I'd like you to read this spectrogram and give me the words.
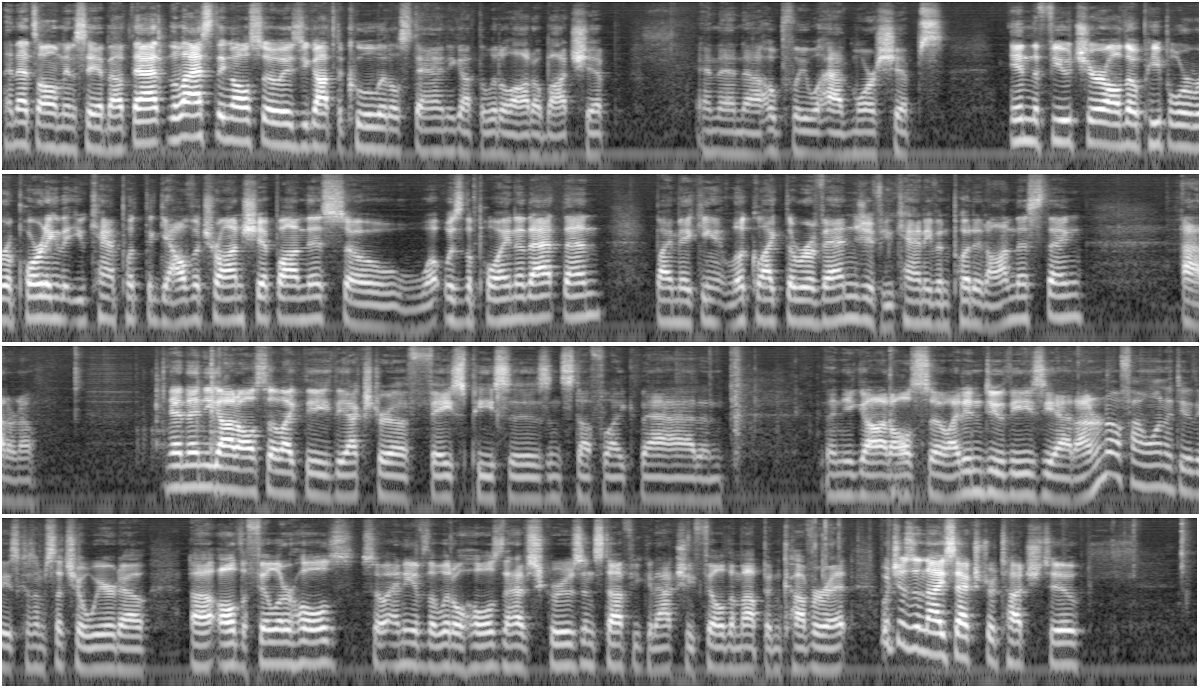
And that's all I'm going to say about that. The last thing also is you got the cool little stand. You got the little Autobot ship and then uh, hopefully we'll have more ships in the future. Although people were reporting that you can't put the Galvatron ship on this, so what was the point of that then? By making it look like the Revenge if you can't even put it on this thing? I don't know. And then you got also like the the extra face pieces and stuff like that, and Then you got also, I didn't do these yet. I don't know if I want to do these because I'm such a weirdo. Uh, all the filler holes. So any of the little holes that have screws and stuff, you could actually fill them up and cover it, which is a nice extra touch too.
